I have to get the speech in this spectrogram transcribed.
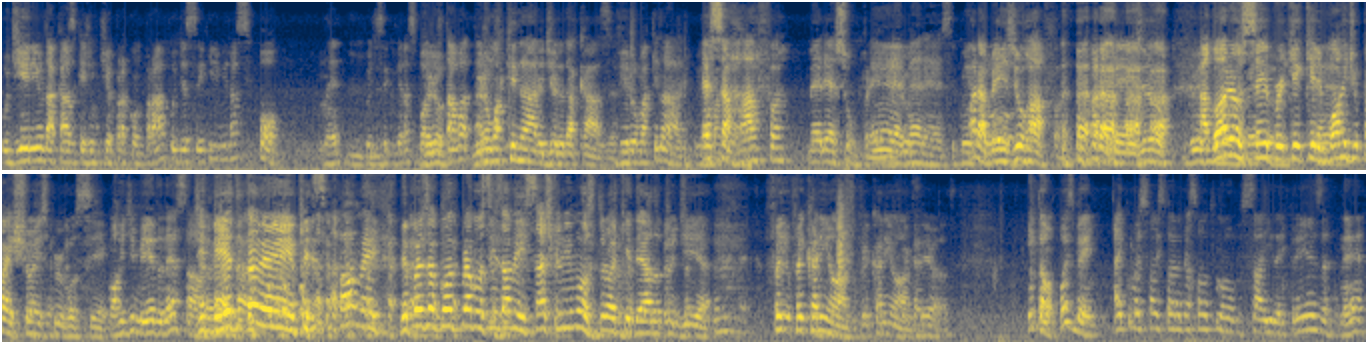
O dinheirinho da casa que a gente tinha para comprar podia ser que virasse pó, né? Podia ser que virasse pó. Virou, tava, virou gente- maquinário o dinheiro da casa. virou maquinário. virou Essa maquinário. Rafa merece um prêmio. É, viu? merece. aguentou. Parabéns, viu, Rafa? Parabéns, viu? Aguentou, Agora eu sei porque que ele É. morre de paixões por você. Morre de medo, né, Sal? De medo também, principalmente. Depois eu conto pra vocês a mensagem que ele me mostrou aqui dela outro dia. Foi, foi carinhosa, foi carinhosa. Carinhosa. Então, pois bem, aí começou a história da Asfalto Novo, sair da empresa, né?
